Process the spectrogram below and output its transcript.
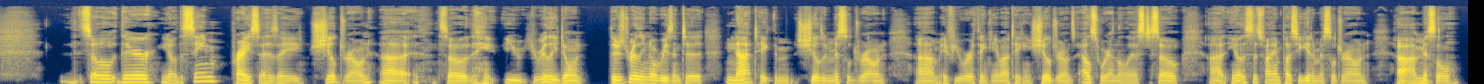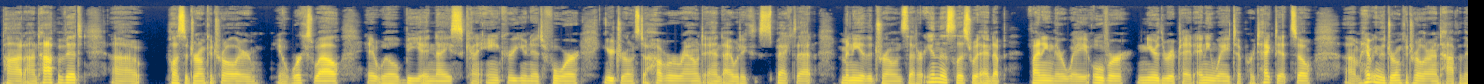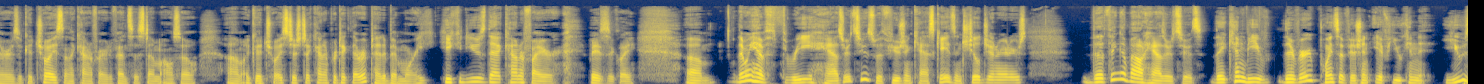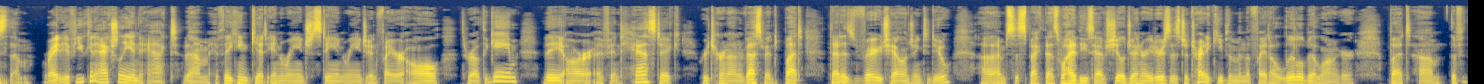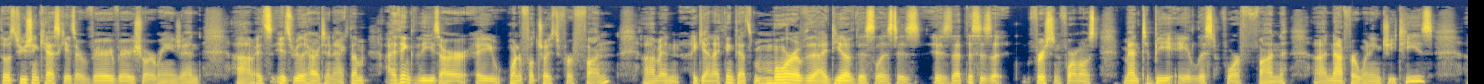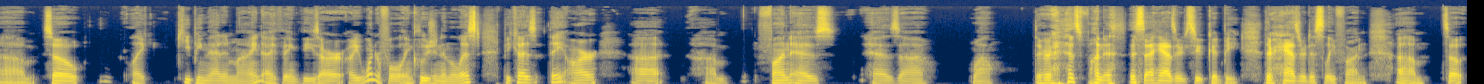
so they're you know the same price as a shield drone uh, so they, you you really don't there's really no reason to not take the shielded missile drone um, if you were thinking about taking shield drones elsewhere in the list. So, uh, you know, this is fine. Plus, you get a missile drone, uh, a missile pod on top of it, uh, plus a drone controller. You know, works well. It will be a nice kind of anchor unit for your drones to hover around, and I would expect that many of the drones that are in this list would end up finding their way over near the Riptide anyway to protect it. So um, having the drone controller on top of there is a good choice, and the counterfire defense system also um, a good choice just to kind of protect that Riptide a bit more. He he could use that counterfire basically. Um, then we have three hazard suits with fusion cascades and shield generators. The thing about hazard suits, they can be they're very points efficient if you can use them, right? If you can actually enact them, if they can get in range, stay in range, and fire all throughout the game, they are a fantastic return on investment. But that is very challenging to do. Uh, I suspect that's why these have shield generators, is to try to keep them in the fight a little bit longer. But um, the, those fusion cascades are very, very short range, and uh, it's it's really hard to enact them. I think these are a wonderful choice for fun. Um, and again, I think that's more of the idea of this list is is that this is a first and foremost meant to be a list for fun, uh, not for winning GTS. Um, so, like keeping that in mind, I think these are a wonderful inclusion in the list because they are uh, um, fun as as uh, well. They're as fun as, as, a hazard suit could be. They're hazardously fun. Um, so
